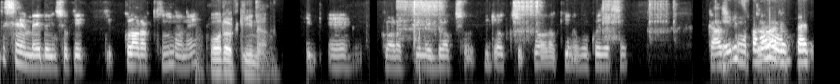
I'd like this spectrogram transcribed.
desse remédio aí, não sei o que, cloroquina, né? Cloroquina. É, cloroquina, hidroxo, hidroxicloroquina, alguma coisa assim. Caso Eles contrário, falam,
